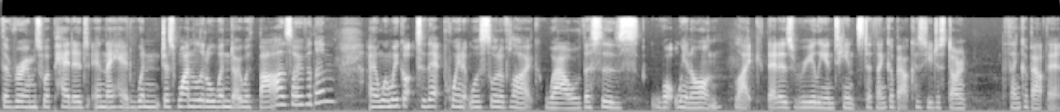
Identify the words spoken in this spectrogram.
the rooms were padded and they had win- just one little window with bars over them. And when we got to that point it was sort of like wow this is what went on. Like that is really intense to think about because you just don't think about that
